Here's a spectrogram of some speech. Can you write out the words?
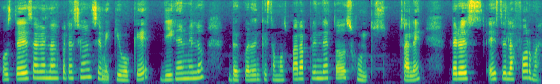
Ustedes hagan la operación, si me equivoqué, díganmelo. Recuerden que estamos para aprender todos juntos. ¿Sale? Pero es, esta es la forma.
